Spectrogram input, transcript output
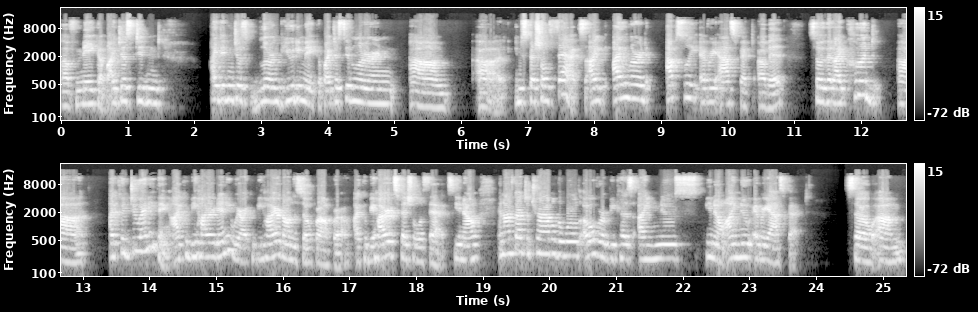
of makeup. I just didn't I didn't just learn beauty makeup. I just didn't learn um, uh, special effects. I, I learned absolutely every aspect of it so that I could uh, I could do anything. I could be hired anywhere. I could be hired on the soap opera. I could be hired special effects, you know. And I've got to travel the world over because I knew, you know, I knew every aspect. So um,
